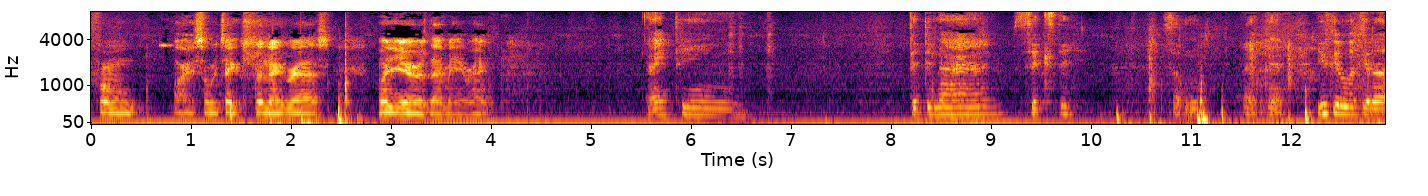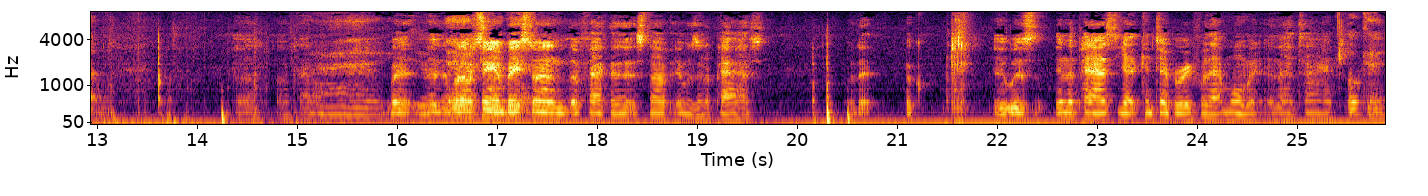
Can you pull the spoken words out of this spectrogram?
from, all right, so we take That Grass. What year is that made, right? 1959, 60 something like that. You can look it up. Uh, but what I'm saying, based on the fact that it's not, it was in the past, that it was in the past yet contemporary for that moment and that time. Okay.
